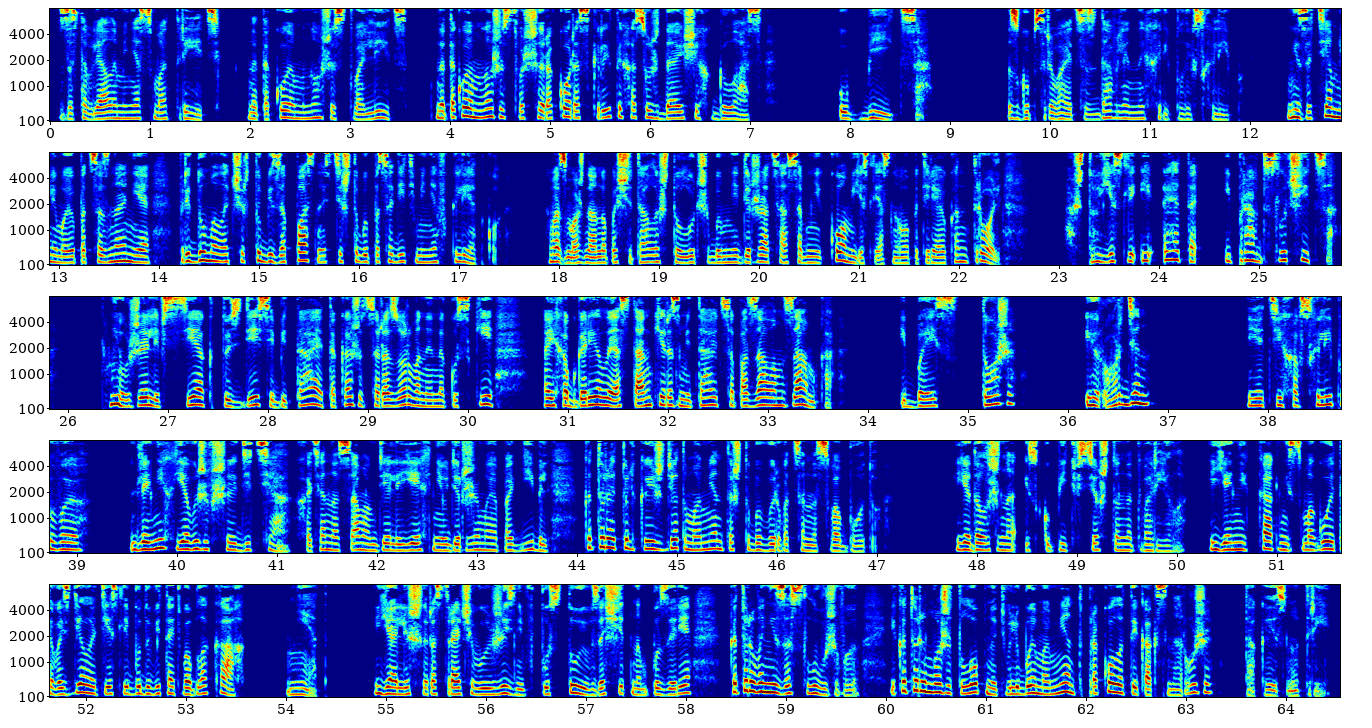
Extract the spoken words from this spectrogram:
Заставляла меня смотреть на такое множество лиц, на такое множество широко раскрытых осуждающих глаз. Убийца. С губ срывается сдавленный хриплый всхлип. Не затем ли мое подсознание придумало черту безопасности, чтобы посадить меня в клетку? Возможно, оно посчитало, что лучше бы мне держаться особняком, если я снова потеряю контроль. А что, если и это и правда случится? Неужели все, кто здесь обитает, окажутся разорваны на куски, а их обгорелые останки разметаются по залам замка? И Бейс тоже? И Рорден? Я тихо всхлипываю, для них я выжившее дитя, хотя на самом деле я их неудержимая погибель, которая только и ждет момента, чтобы вырваться на свободу. Я должна искупить все, что натворила. И я никак не смогу этого сделать, если буду витать в облаках. Нет. Я лишь растрачиваю жизнь впустую в защитном пузыре, которого не заслуживаю, и который может лопнуть в любой момент, проколотый как снаружи, так и изнутри.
